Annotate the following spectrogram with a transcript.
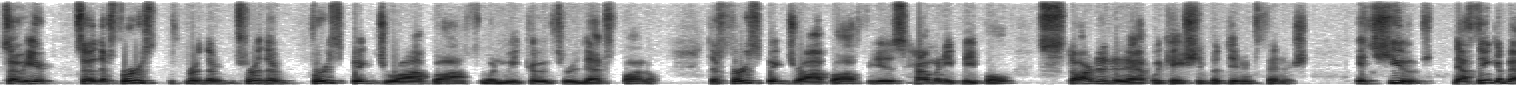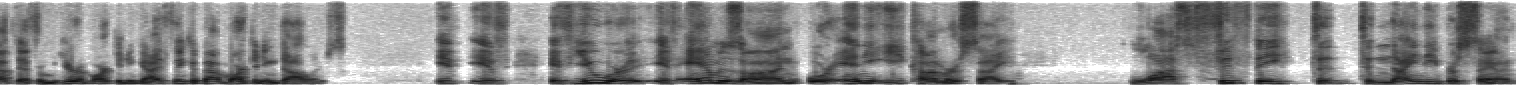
So here, so the first for the for the first big drop off when we go through that funnel, the first big drop off is how many people started an application but didn't finish. It's huge. Now think about that from you're a marketing guy. Think about marketing dollars if if if you were if Amazon or any e-commerce site lost 50 to, to 90%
